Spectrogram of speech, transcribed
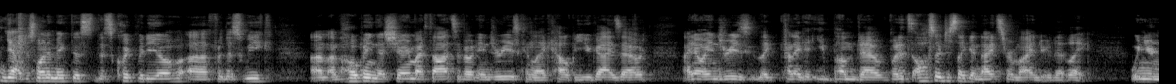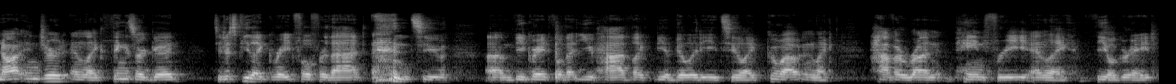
yeah, I just want to make this, this quick video uh, for this week. Um, I'm hoping that sharing my thoughts about injuries can like help you guys out. I know injuries like kind of get you bummed out, but it's also just like a nice reminder that like when you're not injured and like things are good, to just be like grateful for that and to um, be grateful that you have like the ability to like go out and like have a run pain free and like feel great.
